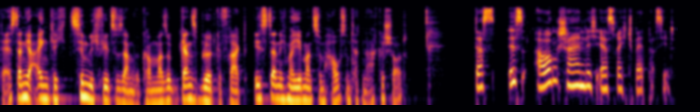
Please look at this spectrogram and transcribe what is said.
Da ist dann ja eigentlich ziemlich viel zusammengekommen. Also ganz blöd gefragt, ist da nicht mal jemand zum Haus und hat nachgeschaut? Das ist augenscheinlich erst recht spät passiert.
